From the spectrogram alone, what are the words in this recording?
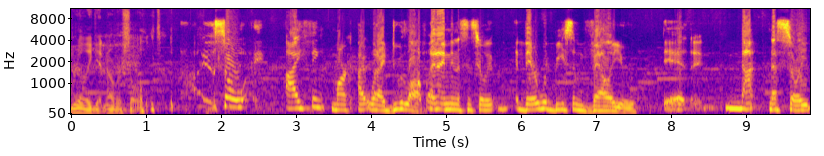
really getting oversold. so I think, Mark, I, what I do love, and I mean this sincerely, there would be some value, eh, not necessarily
